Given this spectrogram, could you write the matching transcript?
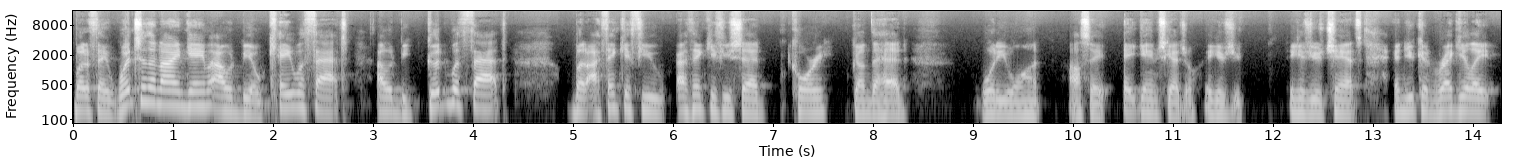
But if they went to the nine game, I would be okay with that. I would be good with that. But I think if you, I think if you said Corey, gun the head, what do you want? I'll say eight game schedule. It gives you it gives you a chance, and you can regulate,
